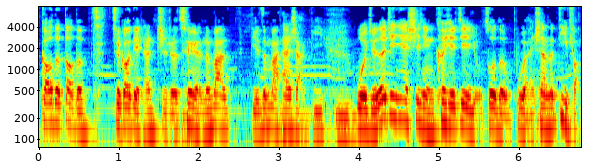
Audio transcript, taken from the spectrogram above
高的道德 制高点上指着崔永元的骂鼻子骂他傻逼，我觉得这件事情科学界有做的不完善的地方，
